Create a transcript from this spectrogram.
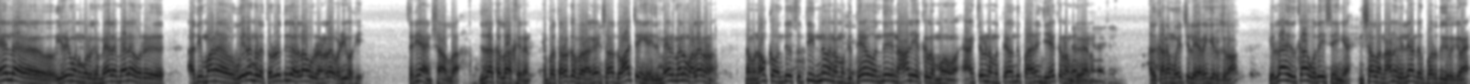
மேலே இறைவன் உங்களுக்கு மேலே மேலே ஒரு அதிகமான உயரங்களை தொடுறதுக்கு அதெல்லாம் ஒரு நல்ல வழிவகை. சரியா? இன்ஷா அல்லாஹ் ஜிசாக்கல்லா ஹிரன் இப்போ திறக்க போறாங்க. இன்ஷா துவா செய்யுங்க. இது மேலும் மேலும் வளரணும். நம்ம நோக்கம் வந்து சுற்றி இன்னும் நமக்கு தேவை வந்து நாலு ஏக்கர்ல ஆக்சுவலாக நம்ம தேவை வந்து பதினஞ்சு ஏக்கர் நமக்கு வேணும். அதுக்கான முயற்சியில் இறங்கி இருக்கிறோம் எல்லாம் இதுக்காக உதவி செய்யுங்க. இன்ஷால்லா நானும் வெளிநாட்டுக்கு போகிறதுக்கு இருக்கிறேன்.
